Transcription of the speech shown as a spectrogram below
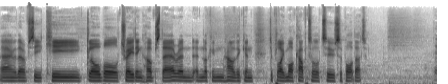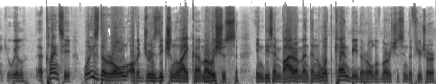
Uh, there are obviously key global trading hubs there, and, and looking how they can deploy more capital to support that. Thank you, Will. Uh, Clensy, what is the role of a jurisdiction like uh, Mauritius in this environment, and what can be the role of Mauritius in the future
